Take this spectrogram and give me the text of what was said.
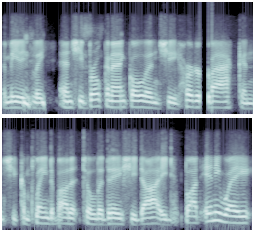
immediately. And she broke an ankle and she hurt her back and she complained about it till the day she died. But anyway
